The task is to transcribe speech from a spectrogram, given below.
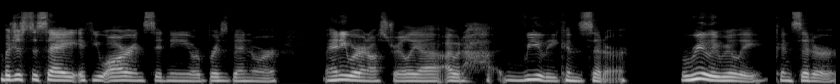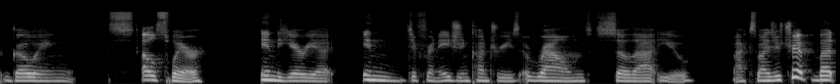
but just to say, if you are in Sydney or Brisbane or anywhere in Australia, I would really consider, really, really consider going elsewhere in the area in different Asian countries around so that you maximize your trip. But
